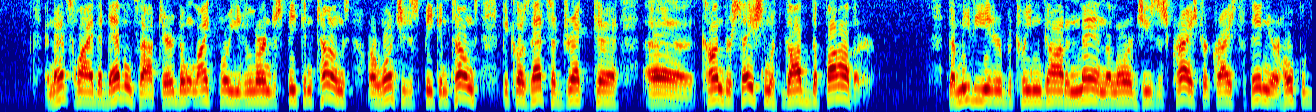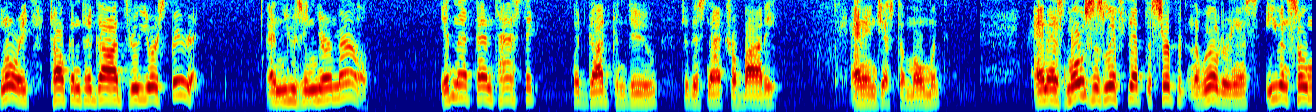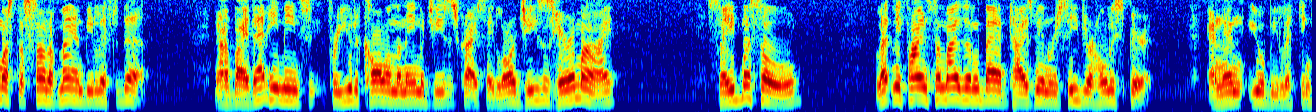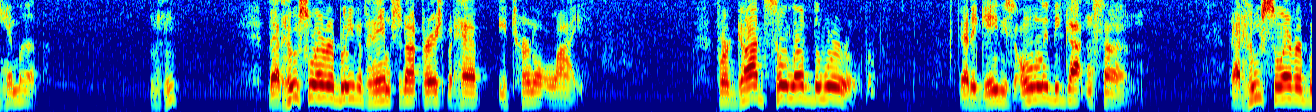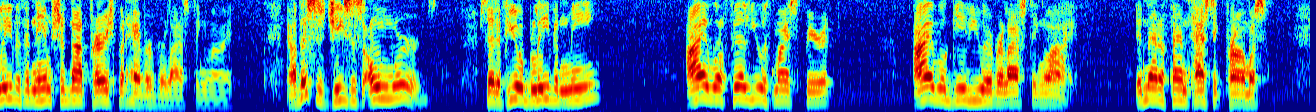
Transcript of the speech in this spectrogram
And that's why the devils out there don't like for you to learn to speak in tongues or want you to speak in tongues because that's a direct uh, uh, conversation with God the Father the mediator between God and man, the Lord Jesus Christ, or Christ within your hope of glory, talking to God through your spirit and using your mouth. Isn't that fantastic what God can do to this natural body? And in just a moment. And as Moses lifted up the serpent in the wilderness, even so must the Son of Man be lifted up. Now, by that he means for you to call on the name of Jesus Christ. Say, Lord Jesus, here am I. Save my soul. Let me find somebody that'll baptize me and receive your Holy Spirit and then you'll be lifting him up. Mm-hmm. That whosoever believeth in him should not perish but have eternal life. For God so loved the world that he gave his only begotten Son, that whosoever believeth in him should not perish but have everlasting life. Now, this is Jesus' own words. He said, If you will believe in me, I will fill you with my spirit, I will give you everlasting life. Isn't that a fantastic promise?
